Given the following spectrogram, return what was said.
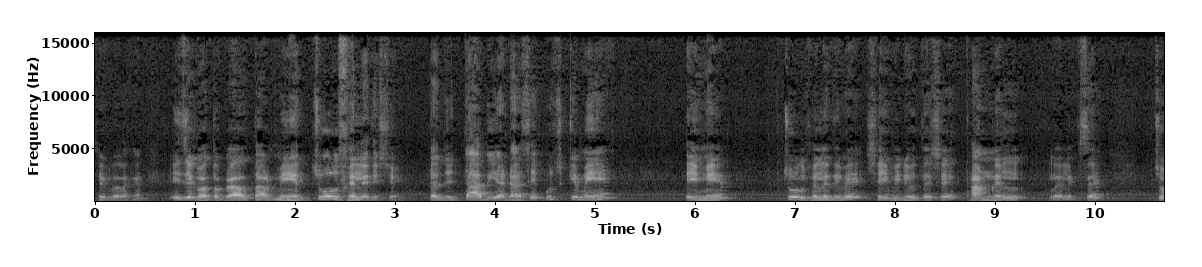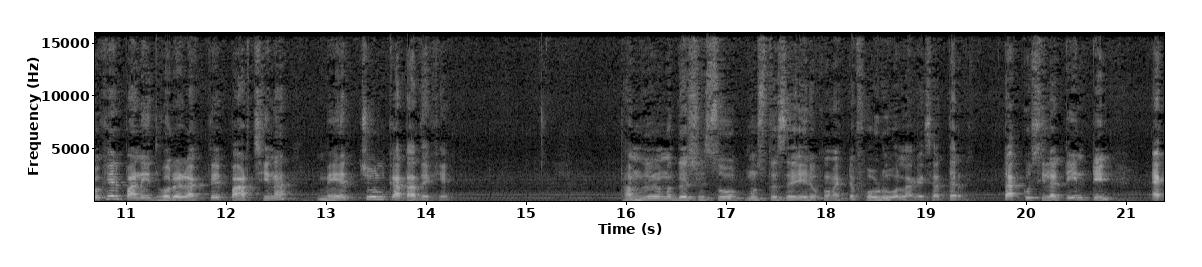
সেগুলো দেখেন। এই যে গতকাল তার মেয়ের চুল ফেলে দিছে, তার যে তাবিয়াটা আছে, পুচকে মেয়ে, এই মেয়ের চুল ফেলে দিবে, সেই ভিডিওতে সে থামনেল লিখছে, চোখের পানি ধরে রাখতে পারছি না, মেয়ের চুল কাটা দেখে। থামনেলের মধ্যে সে চোখ মুছতেছে, এরকম একটা ফোড়ুও লাগাইছে, আর তার টাক্কু ছিলা টিন টিন, এক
